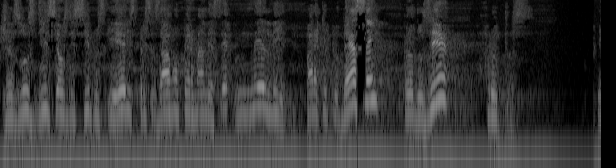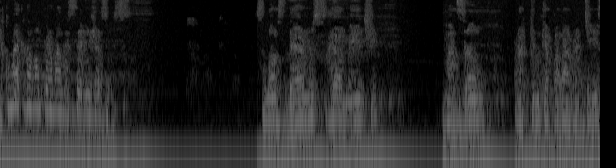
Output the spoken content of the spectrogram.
Jesus disse aos discípulos que eles precisavam permanecer nele para que pudessem produzir frutos. E como é que nós vamos permanecer em Jesus? se nós dermos realmente vazão para aquilo que a palavra diz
